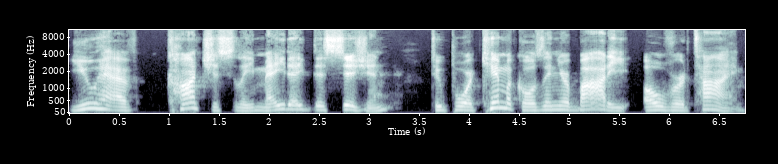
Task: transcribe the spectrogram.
You have consciously made a decision to pour chemicals in your body over time.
